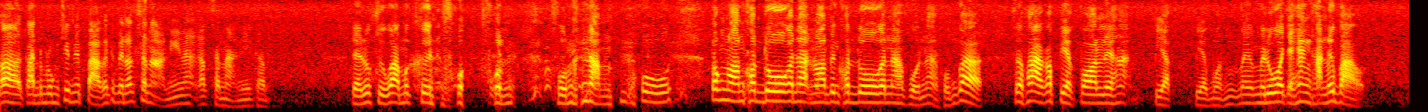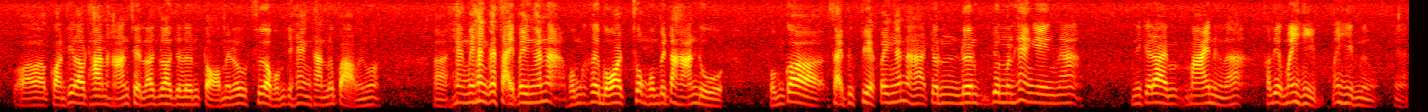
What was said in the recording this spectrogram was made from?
ก็การดำรงชีพในป่าก็จะเป็นลักษณะนี้นะลักษณะนี้ครับ แต่รู้สึกว่าเมื่อคืนฝนฝนฝนกระหน่ำโอ้ต้องนอนคอนโดกันนะนอนเป็นคอนโดกันนะฝนอะผมก็เสื้อผ้าก็เปียกปอนเลยฮะเปียกเปียกหมดไม่ไม่รู้ว่าจะแห้งทันหรือเปล่าก่อนที่เราทานอาหารเสร็จแล้วเราจะเดินต่อไม่รู้เสื้อผมจะแห้งทันหรือเปล่าไม่รู้อ่าแห้งไม่แห้งก็ใส่ไปงั้นอะผมก็เคยบอกว่าช่วงผมเป็นทหารอยู่ผมก็ใส่เปียกๆไปงั้นนะฮะจนเดินจนมันแห้งเองนะ นี่ก็ได้ไม้หนึ่งแล้วฮะเขาเรียกไม้หีบไม้หีบหนึ่งเนี่ย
